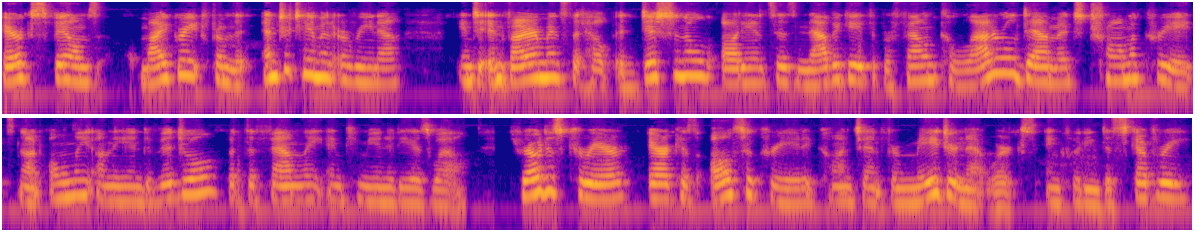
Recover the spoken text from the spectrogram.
Eric's films migrate from the entertainment arena into environments that help additional audiences navigate the profound collateral damage trauma creates not only on the individual, but the family and community as well. Throughout his career, Eric has also created content for major networks, including Discovery,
